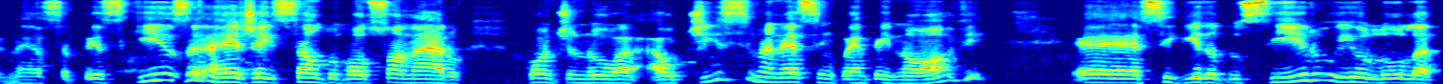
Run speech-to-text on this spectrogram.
nessa pesquisa? A rejeição do Bolsonaro continua altíssima, né? 59, é, seguida do Ciro, e o Lula,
